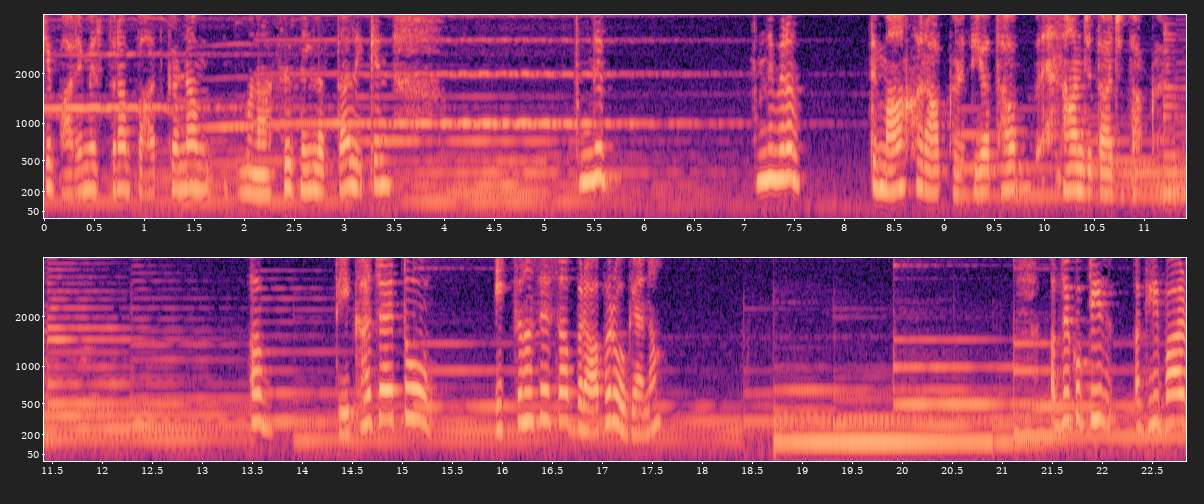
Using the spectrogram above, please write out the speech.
के बारे में इस तरह बात करना मुनासिब नहीं लगता, लेकिन तुमने तुमने मेरा दिमाग खराब कर दिया था एहसान जता जता कर। अब देखा जाए तो एक तरह से हिसाब बराबर हो गया ना? अब देखो प्लीज़ अगली बार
